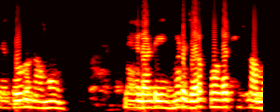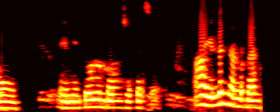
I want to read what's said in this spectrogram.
మేము తోడున్నాము. మేము ఇలాంటి మాట జరగకుండా చూస్తున్నాము. మేము మీకు తోడుంటామని చెప్పారు సార్. వెళ్ళిందండి మ్యామ్.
